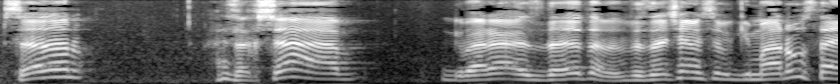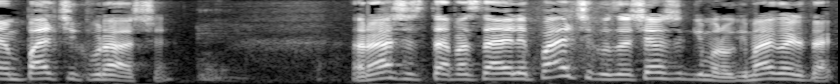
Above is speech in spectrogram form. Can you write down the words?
Седер? Захшав, говоря, задает, возвращаемся в Гимару, ставим пальчик в Раши. Раши ста- поставили пальчик, возвращаемся в Гимару. Гимар говорит так.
